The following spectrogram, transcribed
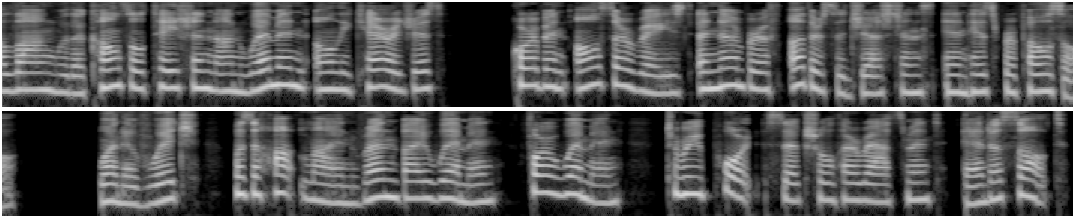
Along with a consultation on women only carriages, Corbyn also raised a number of other suggestions in his proposal, one of which was a hotline run by women for women to report sexual harassment and assault.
